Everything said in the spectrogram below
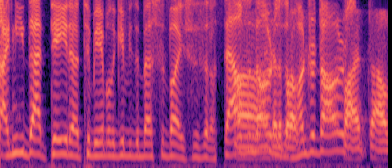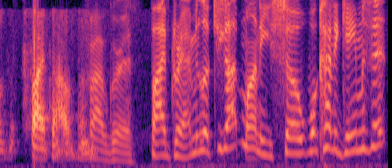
I need that data to be able to give you the best advice. Is it a thousand uh, dollars? got Is it a hundred dollars? Five thousand. Five thousand. Five grand. Five grand. I mean, look, you got money. So, what kind of game is it?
